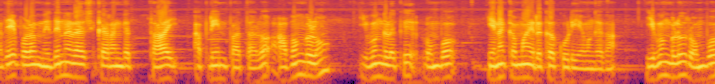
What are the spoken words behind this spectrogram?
அதே போல் மிதுன ராசிக்காரங்க தாய் அப்படின்னு பார்த்தாலும் அவங்களும் இவங்களுக்கு ரொம்ப இணக்கமாக இருக்கக்கூடியவங்க தான். இவங்களும் ரொம்ப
